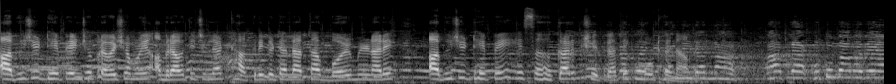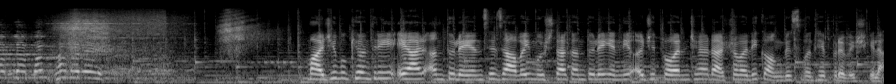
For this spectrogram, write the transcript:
अभिजित ढेपे यांच्या प्रवेशामुळे अमरावती जिल्ह्यात ठाकरे गटाला आता बळ मिळणार आहे. अभिजित ढेपे हे सहकार क्षेत्रात एक मोठं नाव आपल्या कुटुंबामध्ये आपल्या पंथामध्ये माजी मुख्यमंत्री ए आर अंतुले यांचे जावई मुश्ताक अंतुले यांनी अजित पवारांच्या राष्ट्रवादी काँग्रेसमध्ये प्रवेश केला.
